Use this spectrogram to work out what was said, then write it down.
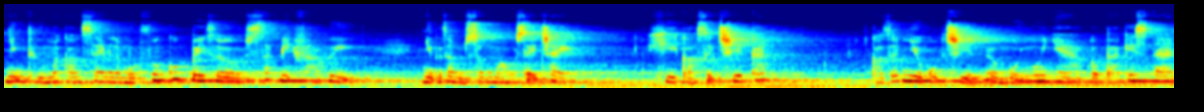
Những thứ mà con xem là một phương quốc bây giờ sắp bị phá hủy. Những dòng sông máu sẽ chảy. Khi có sự chia cắt, Có rất nhiều cuộc chiến ở mỗi ngôi nhà ở Pakistan.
